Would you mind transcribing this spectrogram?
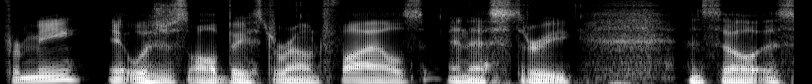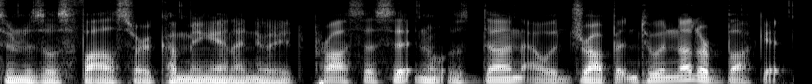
For me, it was just all based around files and S3. And so as soon as those files started coming in, I knew I had to process it and it was done, I would drop it into another bucket,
